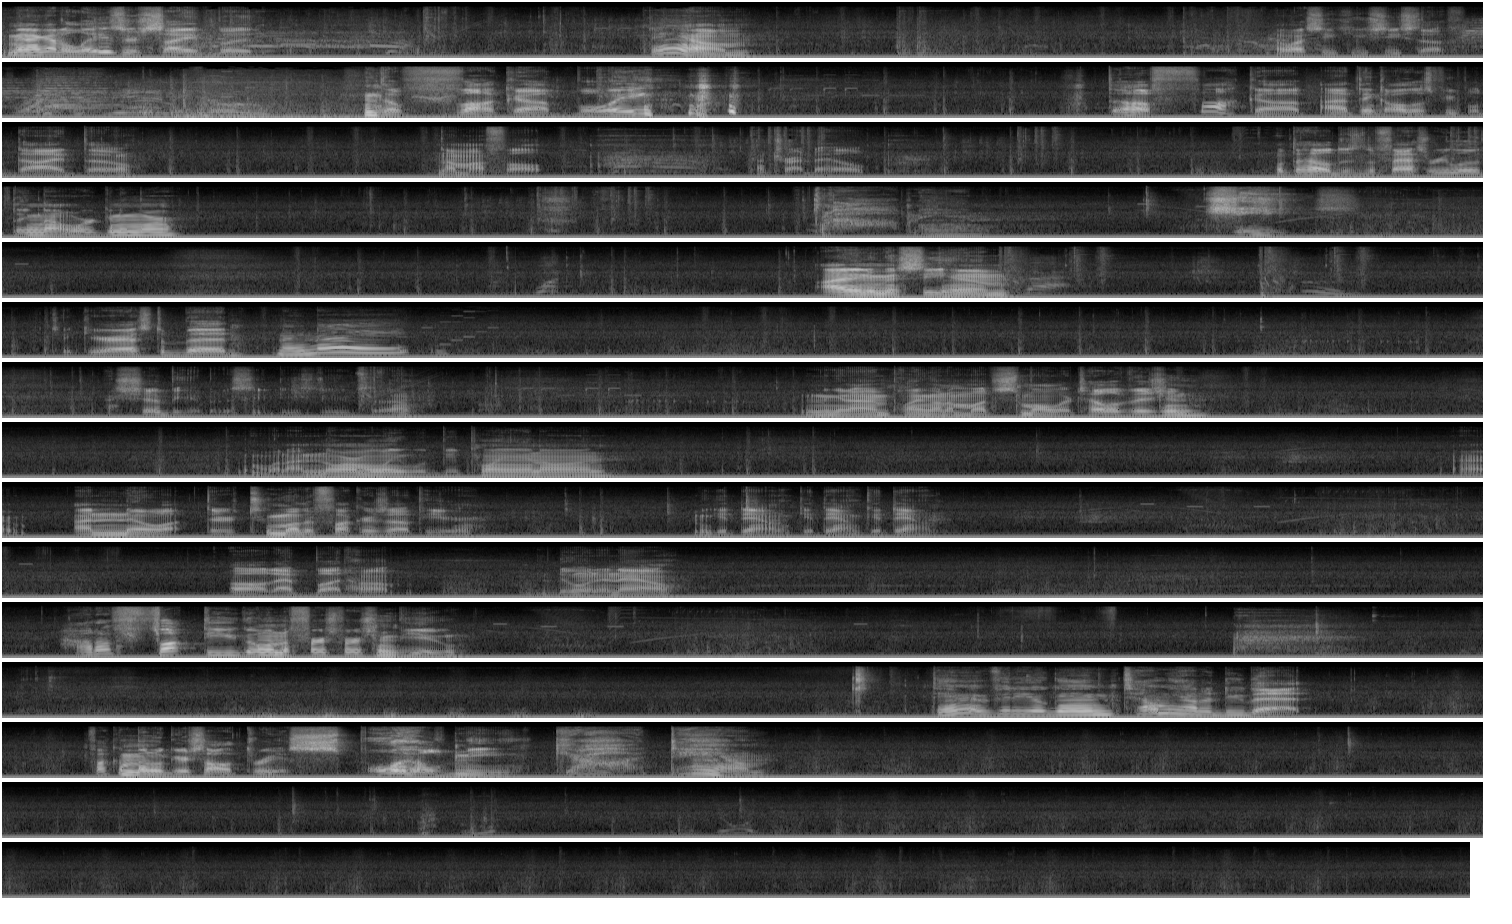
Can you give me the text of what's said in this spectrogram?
I mean, I got a laser sight, but... Damn. How do I see QC stuff? the fuck up, boy. the fuck up. I think all those people died, though. Not my fault. I tried to help. What the hell? Does the fast reload thing not work anymore? Oh, man. Jeez. I didn't even see him. Hmm. Take your ass to bed. Night night. I should be able to see these dudes though. And again, I'm playing on a much smaller television than what I normally would be playing on. Alright, I know there are two motherfuckers up here. Let me get down, get down, get down. Oh, that butt hump. I'm doing it now. How the fuck do you go in the first person view? Damn it, video game. Tell me how to do that. Fucking Metal Gear Solid 3 has spoiled me. God damn.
